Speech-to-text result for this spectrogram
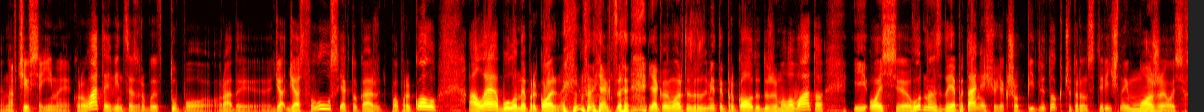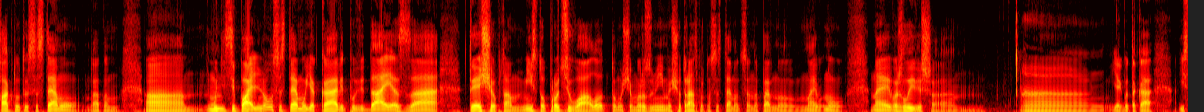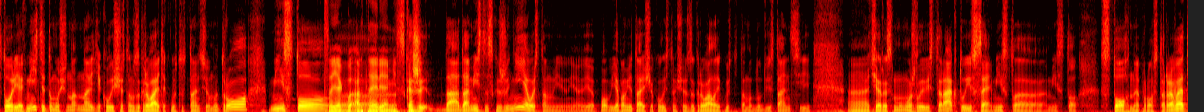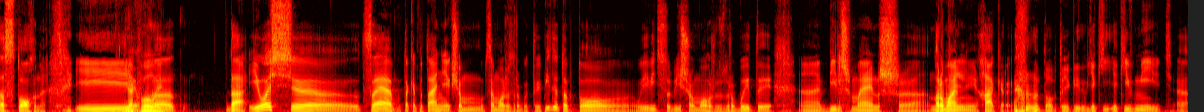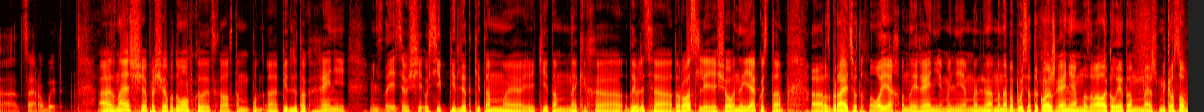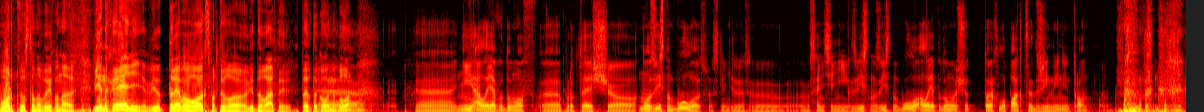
навчився їми керувати. Він це зробив тупо ради ju- just for lose, як то кажуть, по приколу. Але було не прикольно. Ну, Як це, як ви можете зрозуміти, приколу тут дуже маловато. І ось Гудман задає питання, що якщо підліток 14-річний може ось хакнути систему да, там, а, муніципальну систему, яка відповідає за. Те, щоб там місто працювало, тому що ми розуміємо, що транспортна система це, напевно, най, ну, найважливіша якби така історія в місті, тому що навіть коли щось там закривають якусь станцію метро, місто. Це якби е, артерія міста. Скажи, да, да, місто скаженіє. Ось там я, я, я пам'ятаю, що колись там щось закривали якусь там одну-дві станції е, через можливість теракту, і все. Місто, місто стогне просто. Реве та стогне. І, Як воли. Да, і ось е, це таке питання. Якщо це може зробити підліток, то уявіть собі, що можуть зробити е, більш-менш е, нормальні хакери, тобто які, які, які вміють це робити. А знаєш, про що я подумав, коли ти сказав там е, підліток геній? Мені здається, усі, усі підлітки, там, е, які там, на яких е, дивляться дорослі, якщо вони якось там розбираються у технологіях, вони генії. Мені, мене, мене бабуся також генієм називала, коли я там знаєш, Microsoft Word встановив, вона він геній, він, треба в Оксфорд його віддавати. Тебе такого не було? Е, Е, Ні, але я подумав е, про те, що. Ну, звісно, було, в смислі, е, в сенсі ні. Звісно, звісно, було, але я подумав, що той хлопак це Джиммі Нейтрон.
